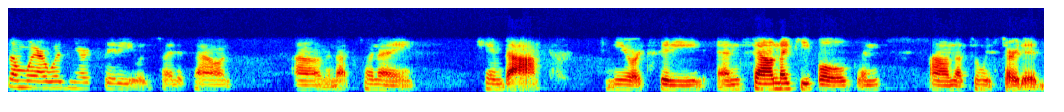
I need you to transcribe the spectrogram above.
somewhere was New York City, was Chinatown. Um, and that's when I came back to New York City and found my peoples. And um, that's when we started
